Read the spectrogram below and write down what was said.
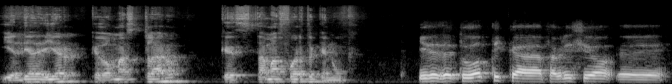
y el día de ayer quedó más claro que está más fuerte que nunca. Y desde tu óptica, Fabricio, eh,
